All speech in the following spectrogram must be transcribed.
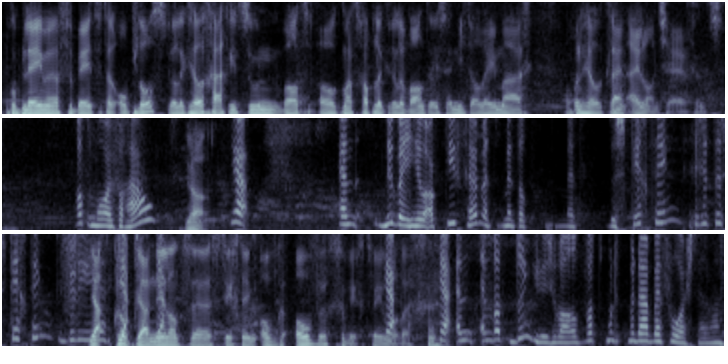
problemen verbetert en oplost, wil ik heel graag iets doen wat ook maatschappelijk relevant is en niet alleen maar op een heel klein eilandje ergens. Wat een mooi verhaal. Ja. Ja. En nu ben je heel actief hè, met, met, dat, met de stichting. Is het de stichting? Jullie, ja, klopt. Ja, ja Nederlandse Stichting over, Overgewicht, twee ja. woorden. Ja, en, en wat doen jullie zoal? Wat moet ik me daarbij voorstellen?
